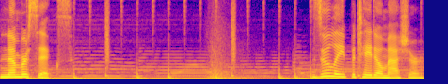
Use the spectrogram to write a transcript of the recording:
Number 6. Zulay Potato Masher.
